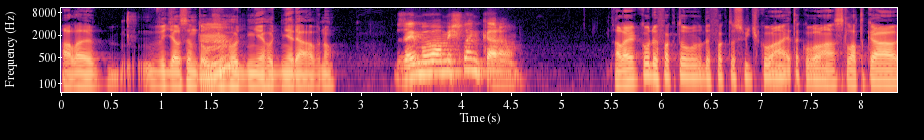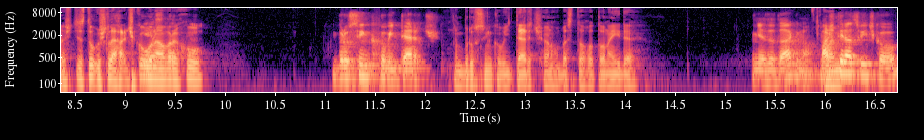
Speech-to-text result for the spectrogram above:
ale viděl jsem to hmm. už hodně, hodně dávno. Zajímavá myšlenka, no. Ale jako de facto, de facto svíčková je taková sladká, ještě s tou šlehačkou na vrchu. Brusinkový terč. Brusinkový terč, ano, bez toho to nejde. Je to tak, no. Máš ale, ty rád svíčkou?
